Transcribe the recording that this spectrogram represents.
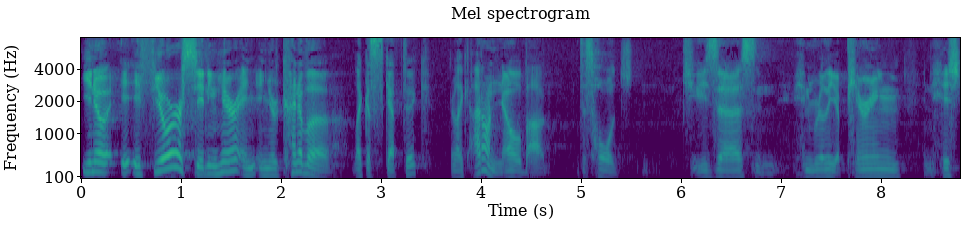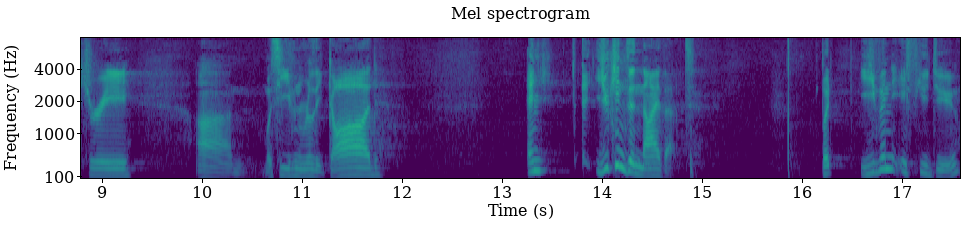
You know, if you're sitting here and, and you're kind of a like a skeptic, you're like, I don't know about this whole Jesus and him really appearing in history. Um, was he even really God? And you can deny that. But even if you do,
